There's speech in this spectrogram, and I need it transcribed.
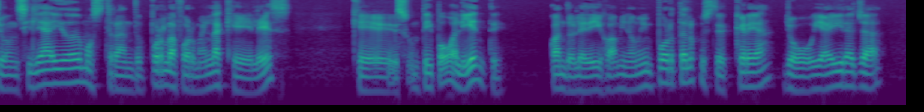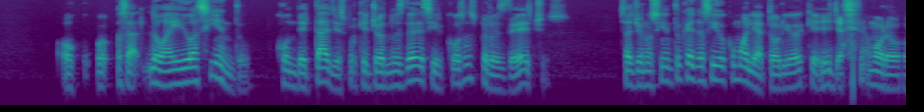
John sí le ha ido demostrando por la forma en la que él es, que es un tipo valiente. Cuando le dijo, a mí no me importa lo que usted crea, yo voy a ir allá. O, o, sea, lo ha ido haciendo con detalles, porque John no es de decir cosas, pero es de hechos. O sea, yo no siento que haya sido como aleatorio de que ella se enamoró,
